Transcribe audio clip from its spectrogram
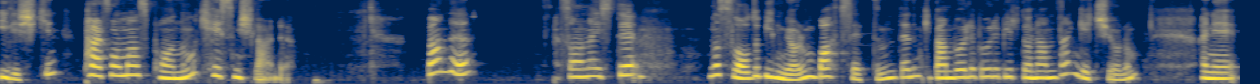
ilişkin performans puanımı kesmişlerdi. Sonra işte nasıl oldu bilmiyorum bahsettim. Dedim ki ben böyle böyle bir dönemden geçiyorum. Hani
